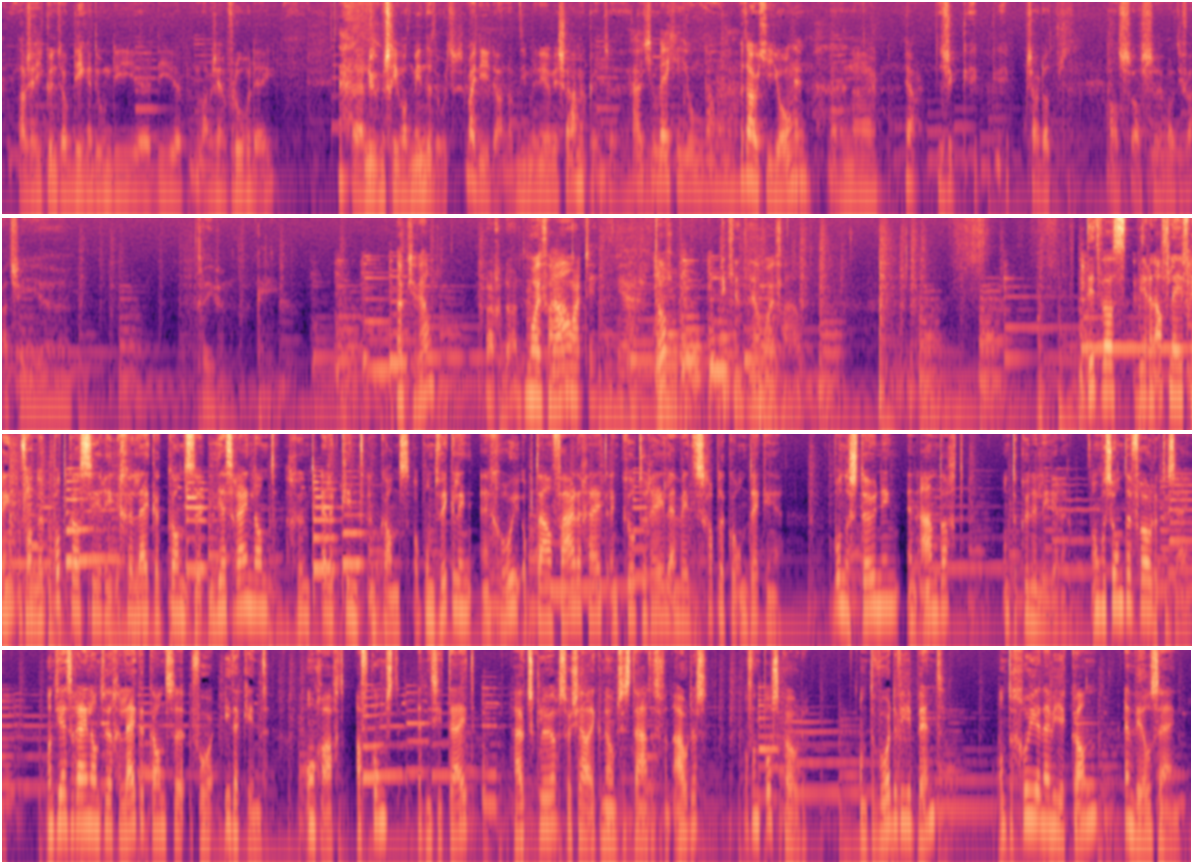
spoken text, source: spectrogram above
laten we zeggen, je kunt ook dingen doen die, eh, die je, laten we zeggen, vroeger deed. Eh, nu misschien wat minder doet, maar die je dan op die manier weer samen kunt. eh, Houd kunt je een doen. beetje jong dan? Het houdt je jong. Ja. En eh, ja, dus ik, ik, ik zou dat als, als motivatie eh, geven. Oké. Dankjewel. Graag gedaan. Mooi verhaal. Martin. Ja. Toch? Ik vind het een heel mooi verhaal. Dit was weer een aflevering van de podcastserie Gelijke Kansen. Jes Rijnland gunt elk kind een kans op ontwikkeling en groei op taalvaardigheid en culturele en wetenschappelijke ontdekkingen. Op ondersteuning en aandacht om te kunnen leren, om gezond en vrolijk te zijn. Want Jes Rijnland wil gelijke kansen voor ieder kind, ongeacht afkomst, etniciteit, huidskleur, sociaal-economische status van ouders of een postcode. Om te worden wie je bent, om te groeien naar wie je kan en wil zijn.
